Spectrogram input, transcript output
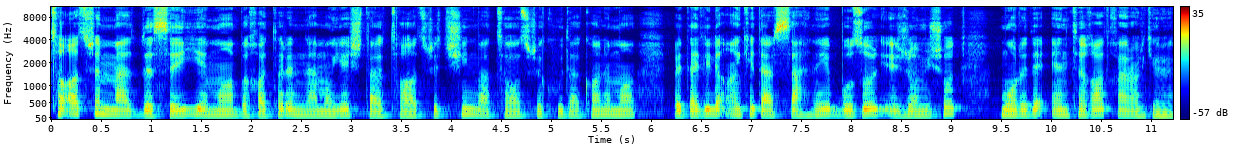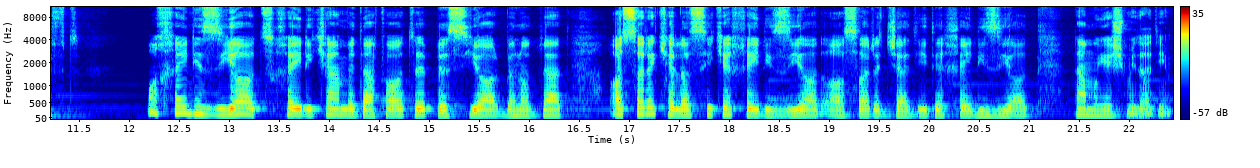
تئاتر مدرسه‌ای ما به خاطر نمایش در تئاتر چین و تئاتر کودکان ما به دلیل آنکه در صحنه بزرگ اجرا می‌شد مورد انتقاد قرار گرفت. ما خیلی زیاد خیلی کم به دفعات بسیار به ندرت آثار کلاسیک خیلی زیاد آثار جدید خیلی زیاد نمایش می‌دادیم.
